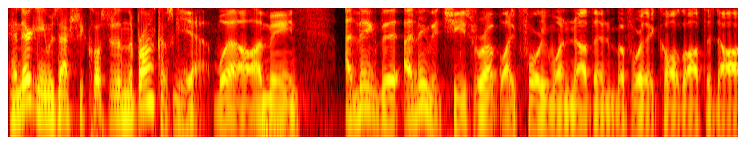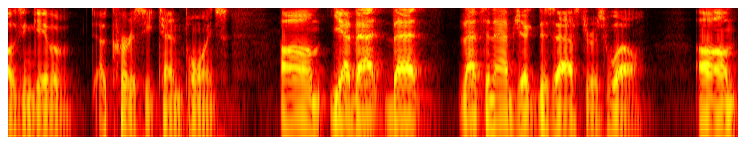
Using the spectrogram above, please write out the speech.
And their game was actually closer than the Broncos game. Yeah. Well, I mean, I think that I think the Chiefs were up like forty-one nothing before they called off the dogs and gave a, a courtesy ten points. Um, yeah, that that that's an abject disaster as well. Um,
